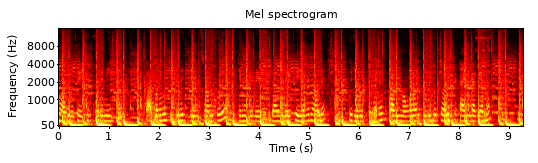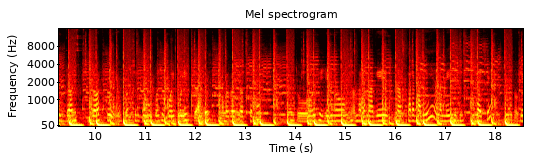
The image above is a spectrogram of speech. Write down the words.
ঘর মুছে এইসব করে নিয়েছি। তারপরে আমি কিচেনে স্নান করে কিচেনে চলে এসেছি, কারণ লেট হয়ে যাবে, নাহলে পুজো করতে পারে কারণ মঙ্গলবার পুজো করতে অনেকটা টাইম লাগে আমার। কিন্তু ব্রত ব্রত উপোস করে তো উপোসে বই পড়ি মঙ্গলবার ব্রত কথা তো সেই জন্য আমার আগে নাস্তাটা বানিয়ে, আমার মেয়ে যেহেতু স্কুল আছে, ওকে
